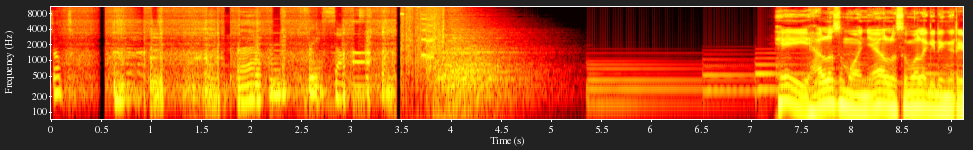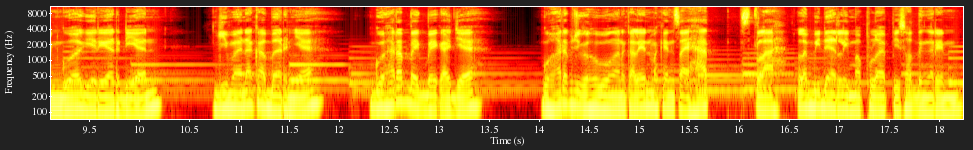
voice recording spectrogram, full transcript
Hey, halo semuanya, lo semua lagi dengerin gue, Giri Ardian. Gimana kabarnya? Gue harap baik-baik aja. Gue harap juga hubungan kalian makin sehat setelah lebih dari 50 episode dengerin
